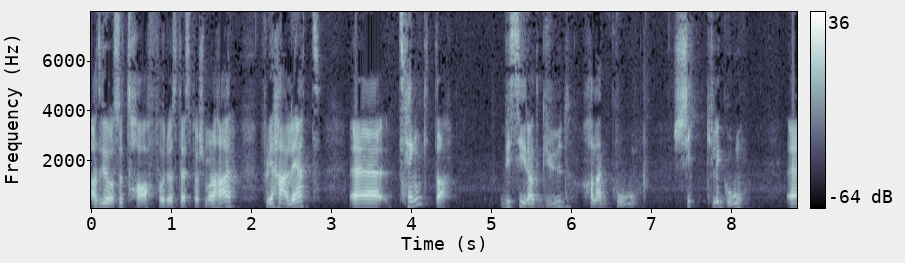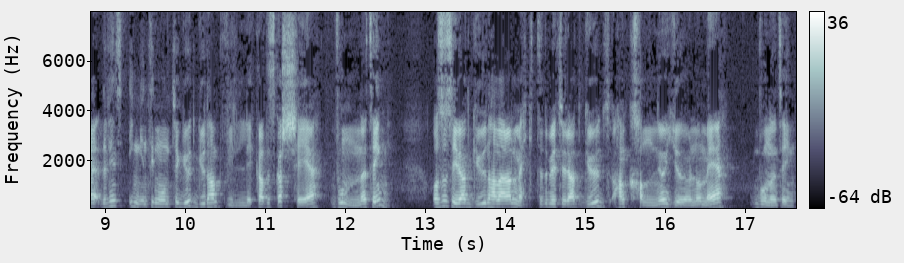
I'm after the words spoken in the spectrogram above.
at vi også tar for oss det spørsmålet her. Fordi herlighet eh, Tenk, da. Vi sier at Gud, han er god. Skikkelig god. Eh, det fins ingenting vondt i Gud. Gud han vil ikke at det skal skje vonde ting. Og så sier vi at Gud han er allmektig. Det betyr at Gud han kan jo gjøre noe med vonde ting.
